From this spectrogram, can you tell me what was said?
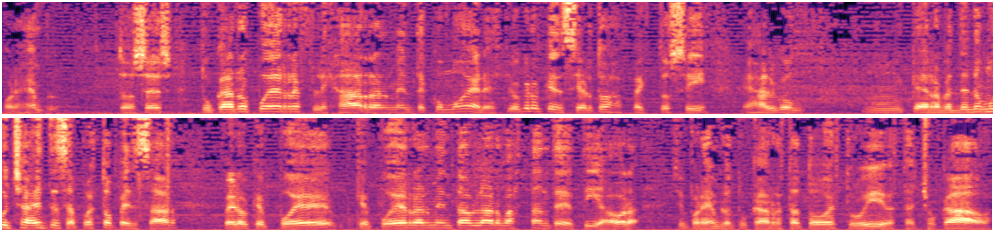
por ejemplo entonces, tu carro puede reflejar realmente cómo eres. Yo creo que en ciertos aspectos sí, es algo mm, que de repente no mucha gente se ha puesto a pensar, pero que puede, que puede realmente hablar bastante de ti. Ahora, si por ejemplo tu carro está todo destruido, está chocado,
